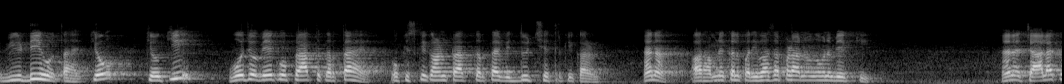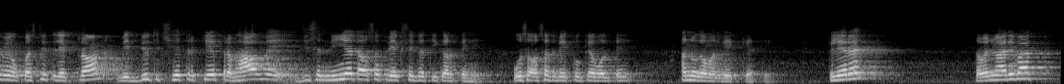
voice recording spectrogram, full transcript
वी डी होता है। क्यों? क्योंकि वो जो वेग वो प्राप्त करता है, वो किसके कारण प्राप्त करता है? विद्युत क्षेत्र के कारण। है ना? और हमने कल परिभाषा पढ़ा अनुगमन वेग की। है ना? चालक में उपस्थित इलेक्ट्रॉन विद्युत क्षेत्र के प्रभाव में जिस नियत औसत वेग से गति करते हैं, उस औसत वेग को क्या बोलते हैं? अनुगमन वेग कहते हैं। क्लियर है? समझ में आ रही बात?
